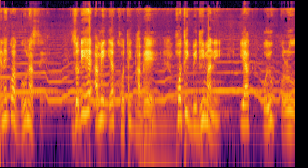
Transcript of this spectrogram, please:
এনেকুৱা গুণ আছে। যদিহে আমি ইয়াক সঠিকভাৱে সঠিক বিধি মানি ইয়াক প্ৰয়োগ কৰোঁ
